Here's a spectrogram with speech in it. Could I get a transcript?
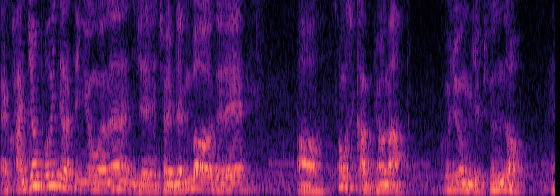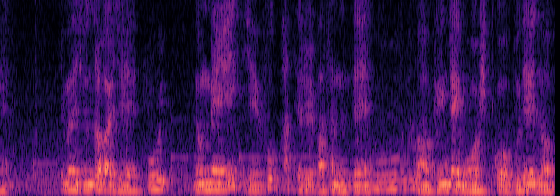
네, 관전 포인트 같은 경우는 이제 저희 멤버들의 어, 성숙한 변화, 그중 이제 준서. 네. 이번에 준서가 이제 넘메이 이제 훅 파트를 맡았는데 어, 굉장히 멋있고 무대에서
